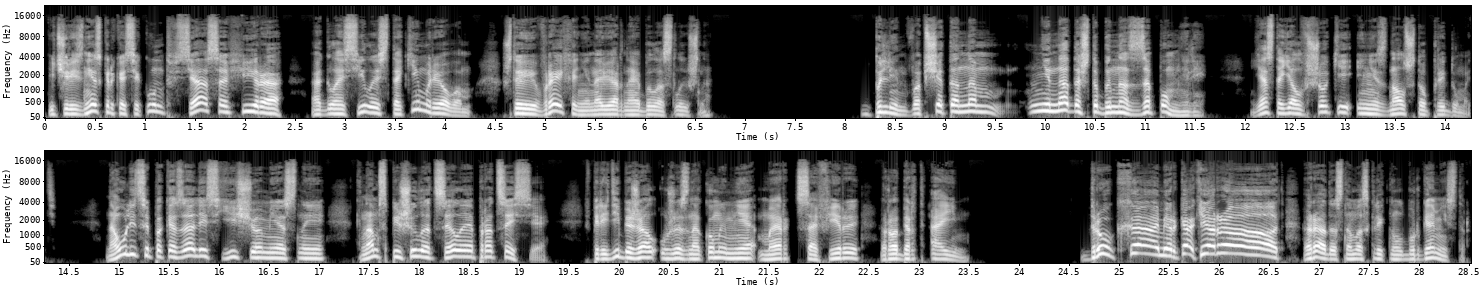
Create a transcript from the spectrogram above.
и через несколько секунд вся Сафира огласилась таким ревом, что и в Рейхане, наверное, было слышно. «Блин, вообще-то нам не надо, чтобы нас запомнили». Я стоял в шоке и не знал, что придумать. На улице показались еще местные, к нам спешила целая процессия. Впереди бежал уже знакомый мне мэр Сафиры Роберт Аим. «Друг Хаммер, как я рад!» — радостно воскликнул бургомистр.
